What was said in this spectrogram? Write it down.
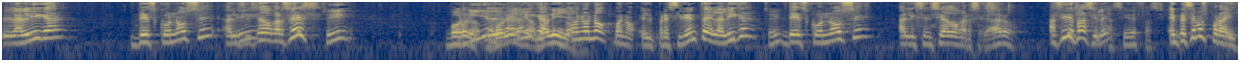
La liga desconoce al licenciado Garcés. Sí. Bonilla, No, no, no. Bueno, el presidente de la liga desconoce al licenciado Garcés. Claro. Así de fácil, ¿eh? Así de fácil. Empecemos por ahí.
